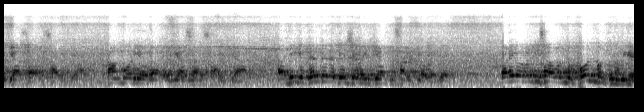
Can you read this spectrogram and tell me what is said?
ಇತಿಹಾಸ, ಸಾಹಿತ್ಯ, ಕಾಂಬೋಡಿಯಾದ ಇತಿಹಾಸ, ಸಾಹಿತ್ಯ ಹೀಗೆ ಬೇರೆ ಬೇರೆ ದೇಶಗಳ ಇತಿಹಾಸ ಸಾಹಿತ್ಯ ಅವರಿಗೆ ಕಡೆಗೆ ಒಂದು ದಿವಸ ಒಂದು ಫೋನ್ ಬಂತು ನನಗೆ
